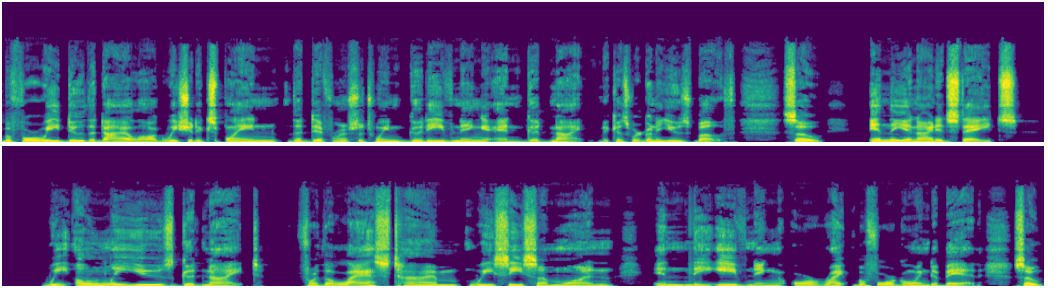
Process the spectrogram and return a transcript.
Before we do the dialogue, we should explain the difference between good evening and good night because we're going to use both. So, in the United States, we only use good night for the last time we see someone in the evening or right before going to bed. So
